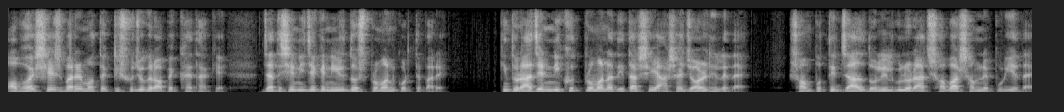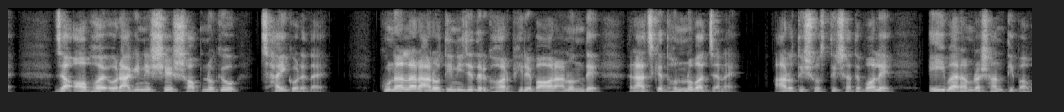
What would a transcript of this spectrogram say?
অভয় শেষবারের মতো একটি সুযোগের অপেক্ষায় থাকে, যাতে সে নিজেকে নির্দোষ প্রমাণ করতে পারে। কিন্তু রাজের নিখুঁত প্রমাণাদি তার সেই আশায় জল ঢেলে দেয়। সম্পত্তির জাল দলিলগুলো রাজ সবার সামনে পুড়িয়ে দেয়, যা অভয় ও রাগিনীর শেষ স্বপ্নকেও ছাই করে দেয়। কুণাল আর আরতি নিজেদের ঘর ফিরে পাওয়ার আনন্দে রাজকে ধন্যবাদ জানায়। আরতি স্বস্তির সাথে বলে, এইবার আমরা শান্তি পাব।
